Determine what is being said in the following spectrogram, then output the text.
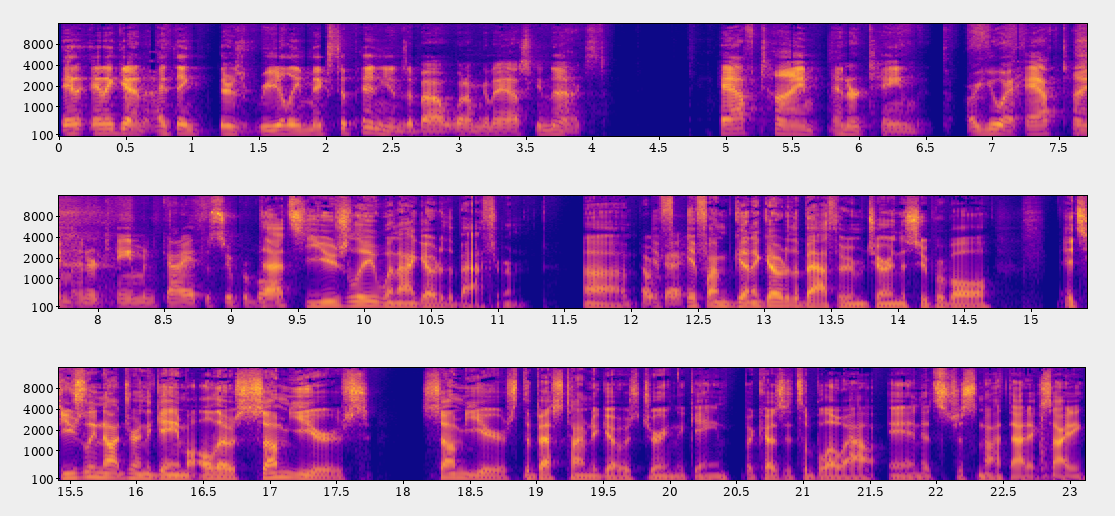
and, and again, I think there's really mixed opinions about what I'm going to ask you next. Halftime entertainment. Are you a halftime entertainment guy at the Super Bowl? That's usually when I go to the bathroom. Um, okay. If, if I'm gonna go to the bathroom during the Super Bowl, it's usually not during the game. Although some years, some years, the best time to go is during the game because it's a blowout and it's just not that exciting.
